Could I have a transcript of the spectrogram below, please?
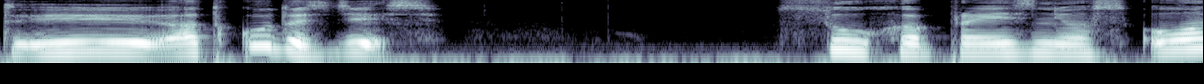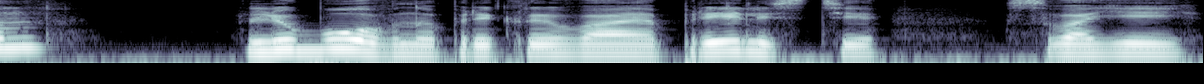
Ты откуда здесь?» Сухо произнес он, любовно прикрывая прелести своей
